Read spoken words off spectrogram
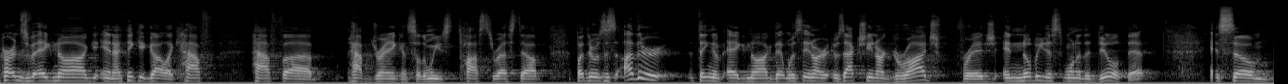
cartons of eggnog, and I think it got like half, half, uh, half drank, and so then we just tossed the rest out. But there was this other thing of eggnog that was in our, it was actually in our garage fridge, and nobody just wanted to deal with it. And so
